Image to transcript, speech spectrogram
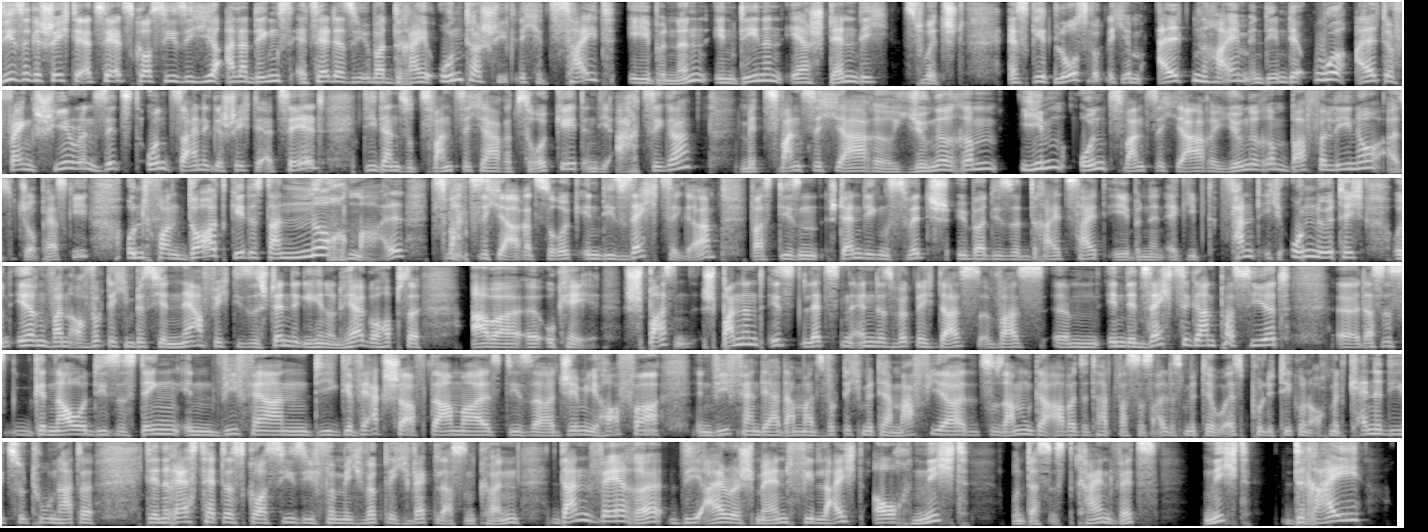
Diese Geschichte erzählt Scorsese hier allerdings, erzählt er sie über drei unterschiedliche Zeitebenen, in denen er ständig switcht. Es geht los wirklich im Altenheim, in dem der uralte Frank Sheeran sitzt und seine Geschichte erzählt, die dann so 20 Jahre zurückgeht in die 80er, mit 20 Jahre jüngerem ihm und 20 Jahre jüngerem Buffalino, also Joe Pesci. Und von dort geht es dann nochmal 20 Jahre zurück in die 60er, was diesen ständigen Switch über diese drei Zeitebenen ergibt. Fand ich unnötig und irgendwann auch wirklich ein bisschen nervig, dieses ständige Hin- und Hergehopse. Aber äh, okay, Spaß, spannend ist letzten Endes wirklich das, was ähm, in den 60ern passiert. Äh, das ist genau dieses Ding, inwiefern die Gewerkschaft damals, dieser Jimmy Hoffa, inwiefern der damals damals wirklich mit der Mafia zusammengearbeitet hat, was das alles mit der US-Politik und auch mit Kennedy zu tun hatte. Den Rest hätte Scorsese für mich wirklich weglassen können. Dann wäre The Irishman vielleicht auch nicht, und das ist kein Witz, nicht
